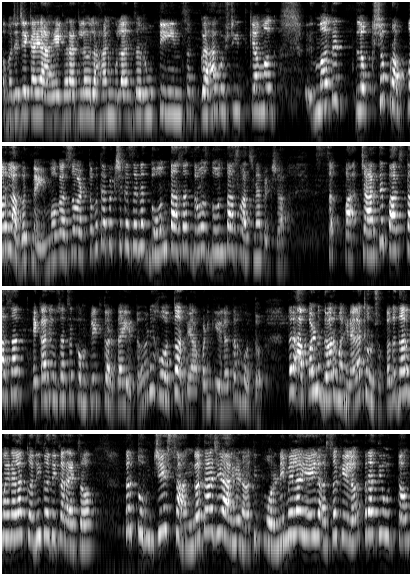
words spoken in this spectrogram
म्हणजे जे काही आहे घरातलं लहान मुलांचं रुटीन सगळ्या गोष्टी इतक्या मग मग ते लक्ष प्रॉपर लागत नाही. मग असं वाटतं मग त्यापेक्षा कसं आहे ना दोन तासात रोज दोन तास वाचण्यापेक्षा पा चार ते पाच तासात एका दिवसाचं कंप्लीट करता येतं आणि होतं ते. आपण केलं तर होतं. तर आपण दर महिन्याला करू शकतो. तर दर महिन्याला कधी कधी करायचं? तर तुमची सांगता जी आहे ना ती पौर्णिमेला येईल असं केलं तर अतिउत्तम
